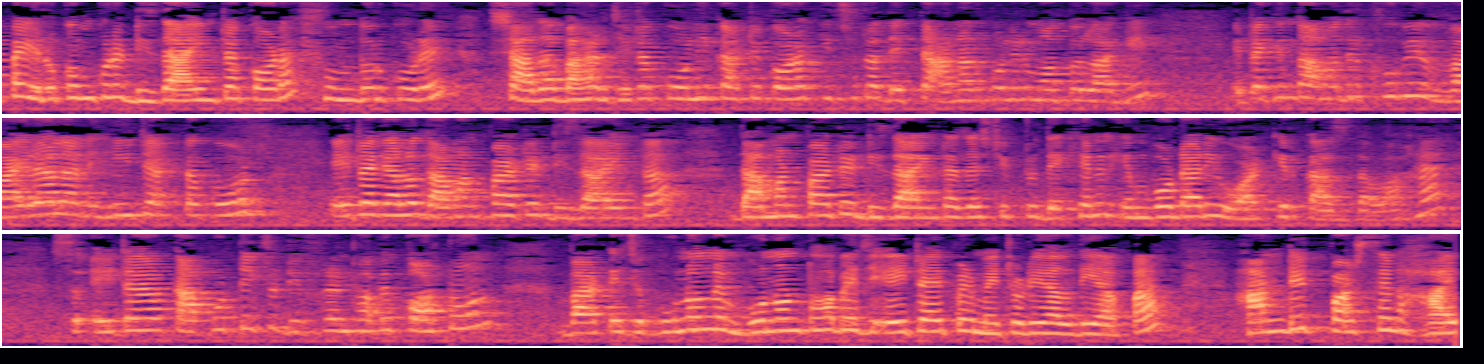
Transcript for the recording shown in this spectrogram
আপা এরকম করে ডিজাইনটা করা, সুন্দর করে, সাদা বাহার যেটা কলি কাটে করা, কিছুটা দেখতে আনারকলির মতো লাগে। এটা কিন্তু আমাদের খুবই ভাইরাল অ্যান্ড হিট একটা কোড এটা গেল দামান পার্টের ডিজাইনটা। দামান পার্টের ডিজাইনটা জাস্ট একটু দেখে নেন এমব্রয়ডারি ওয়ার্কের কাজ দেওয়া হ্যাঁ? সো এটার কাপড়টা একটু ডিফারেন্ট হবে কটন বাট এই যে বুনন, বুননটা হবে যে এই টাইপের মেটেরিয়াল দিয়ে আপা hundred percent high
